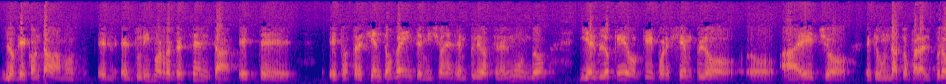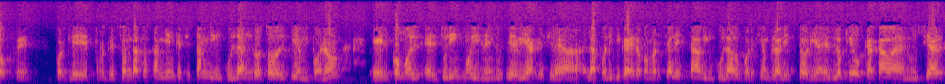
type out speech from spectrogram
lo que contábamos, el, el turismo representa este estos 320 millones de empleos en el mundo y el bloqueo que, por ejemplo, ha hecho, este es un dato para el profe, porque, porque son datos también que se están vinculando todo el tiempo, ¿no? Eh, como el, turismo y la industria de viajes y la, política aerocomercial está vinculado, por ejemplo, a la historia. El bloqueo que acaba de anunciar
